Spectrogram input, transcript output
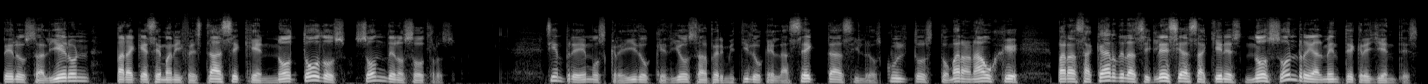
pero salieron para que se manifestase que no todos son de nosotros. Siempre hemos creído que Dios ha permitido que las sectas y los cultos tomaran auge para sacar de las iglesias a quienes no son realmente creyentes.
